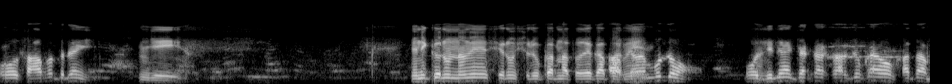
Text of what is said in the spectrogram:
وہ ثابت نہیں۔ جی۔ یعنی کہ انہوں نویں سروں شروع کرنا پڑے گا پہلے مڈوں وہ جنہیں چکر کر چکا ہے وہ ختم۔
